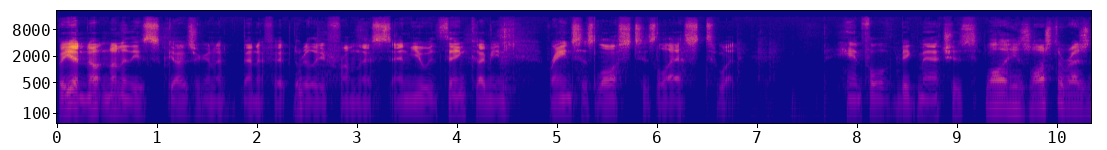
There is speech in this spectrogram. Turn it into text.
but yeah, no, none of these guys are going to benefit really from this. And you would think, I mean, Reigns has lost his last, what, handful of big matches? Well, he's lost to Res-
